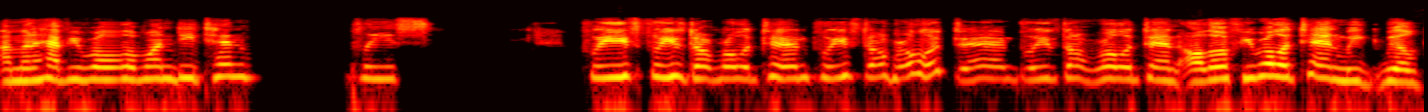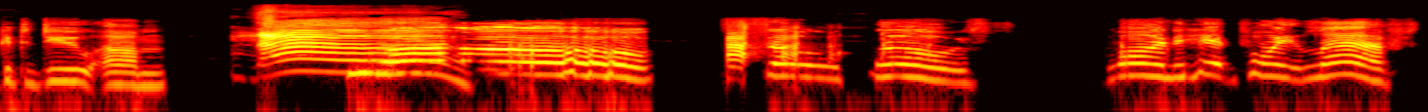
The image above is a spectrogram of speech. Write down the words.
I'm going to have you roll a one d10, please. Please, please don't roll a ten. Please don't roll a ten. Please don't roll a ten. Although if you roll a ten, we will get to do um No! Whoa! so close. One hit point left.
